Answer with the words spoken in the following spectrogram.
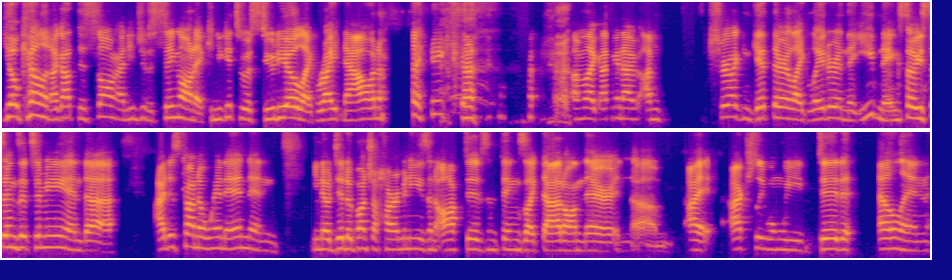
"Yo, Kellin, I got this song. I need you to sing on it. Can you get to a studio like right now?" And I'm like, "I'm like, I mean, I, I'm sure I can get there like later in the evening." So he sends it to me and. uh I just kind of went in and you know did a bunch of harmonies and octaves and things like that on there. And um, I actually when we did Ellen,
